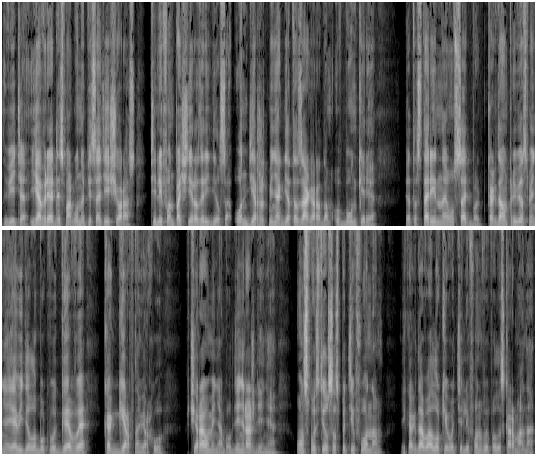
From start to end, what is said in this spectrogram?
«Витя, я вряд ли смогу написать еще раз. Телефон почти разрядился. Он держит меня где-то за городом, в бункере. Это старинная усадьба. Когда он привез меня, я видела буквы ГВ, как герб наверху. Вчера у меня был день рождения. Он спустился с патефоном, и когда волок его, телефон выпал из кармана.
